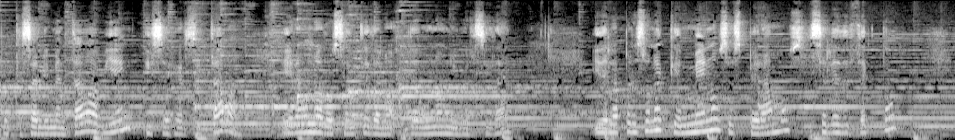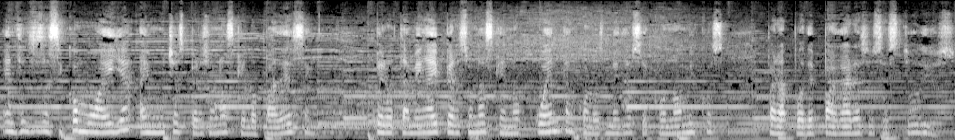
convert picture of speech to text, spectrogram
porque se alimentaba bien y se ejercitaba. Era una docente de, una universidad y de la persona que menos esperamos se le detectó. Entonces, así como ella, hay muchas personas que lo padecen, pero también hay personas que no cuentan con los medios económicos para poder pagar esos estudios,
